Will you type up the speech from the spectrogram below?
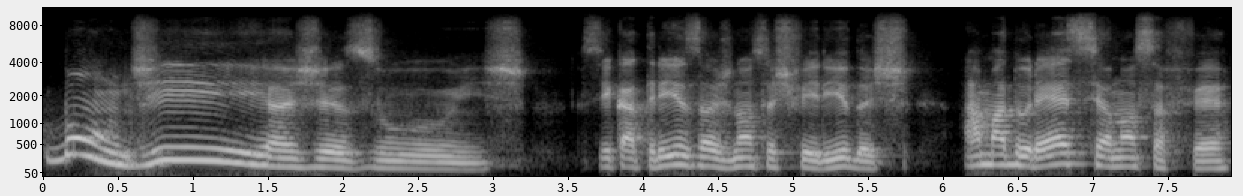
Bom dia, Jesus. Cicatriza as nossas feridas, amadurece a nossa fé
